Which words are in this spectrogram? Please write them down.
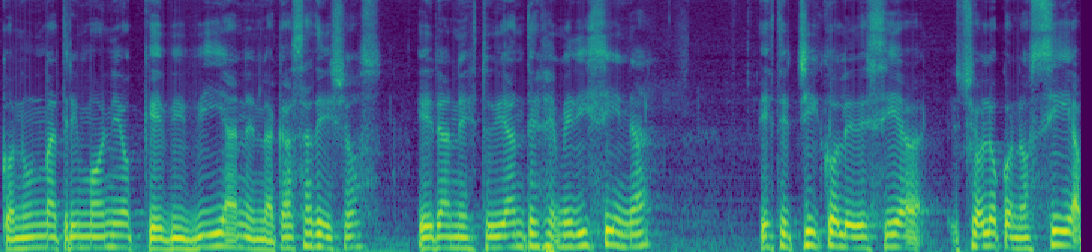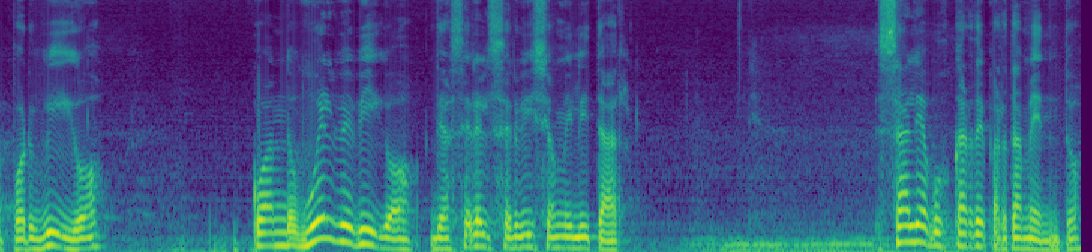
con un matrimonio que vivían en la casa de ellos, eran estudiantes de medicina. Este chico le decía, yo lo conocía por Vigo, cuando vuelve Vigo de hacer el servicio militar, sale a buscar departamento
